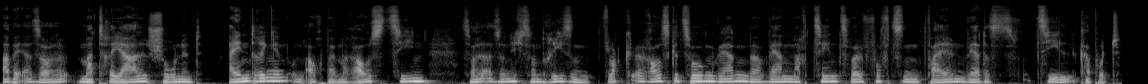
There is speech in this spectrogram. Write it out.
aber er soll materialschonend eindringen und auch beim Rausziehen soll also nicht so ein Riesenpflock rausgezogen werden. Da wären nach 10, 12, 15 Pfeilen wäre das Ziel kaputt.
